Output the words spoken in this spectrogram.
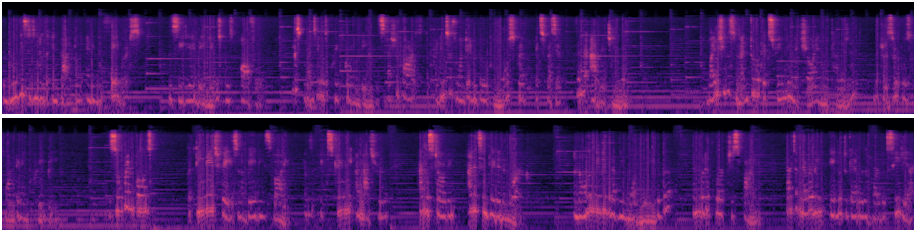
The movies didn't do the impact on any more favors. The CGI they used was awful. Because Wednesday was quick growing baby with special parts, the producers wanted her to look more script expressive than the average human. While she was meant to look extremely mature and intelligent, the result was haunting and creepy. The superimposed a teenage face on a baby's body. It was extremely unnatural and disturbing, and it simply didn't work. A normal baby would have been more believable and would have worked just fine. Fans have never been able to get over the horrible CGI.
